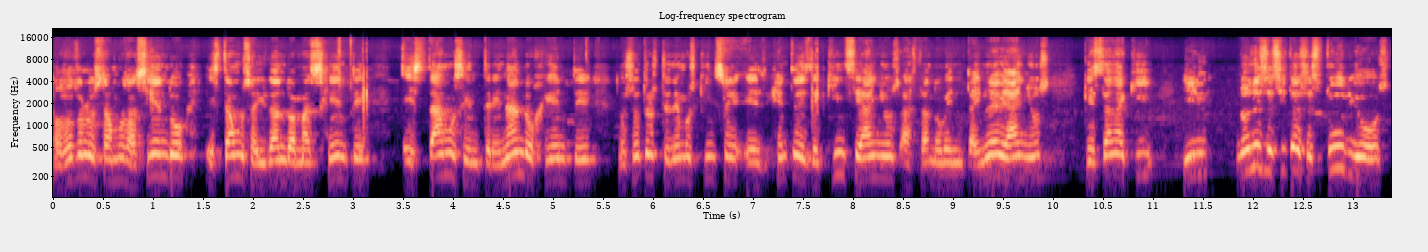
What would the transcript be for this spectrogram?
Nosotros lo estamos haciendo, estamos ayudando a más gente, estamos entrenando gente. Nosotros tenemos 15, eh, gente desde 15 años hasta 99 años que están aquí y no necesitas estudios,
